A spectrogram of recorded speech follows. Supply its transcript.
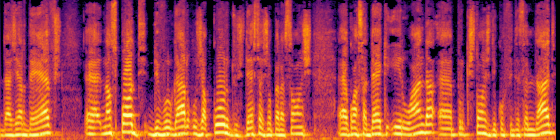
das RDFs eh, não se pode divulgar os acordos destas operações eh, com a SADEC e Ruanda eh, por questões de confidencialidade.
